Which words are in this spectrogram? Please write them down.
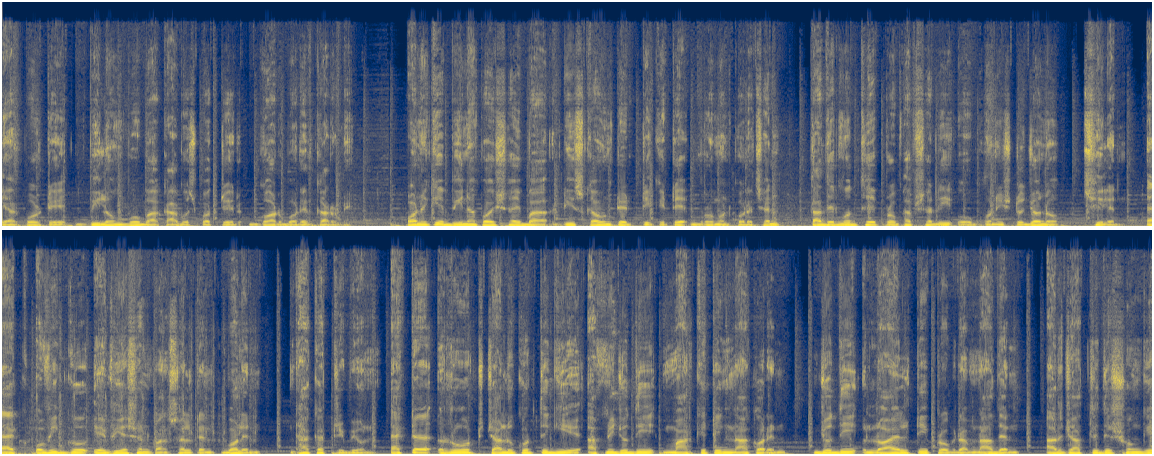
এয়ারপোর্টে বিলম্ব বা কাগজপত্রের গড়বড়ের কারণে। অনেকে বিনা পয়সায় বা ডিসকাউন্টেড টিকিটে ভ্রমণ করেছেন, তাদের মধ্যে প্রভাবশালী ও ঘনিষ্ঠজনও ছিলেন। এক অভিজ্ঞ এভিয়েশন কনসালটেন্ট বলেন, ঢাকা ট্রিবিউন, একটা রুট চালু করতে গিয়ে আপনি যদি মার্কেটিং না করেন, যদি লয়্যালটি প্রোগ্রাম না দেন আর যাত্রীদের সঙ্গে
